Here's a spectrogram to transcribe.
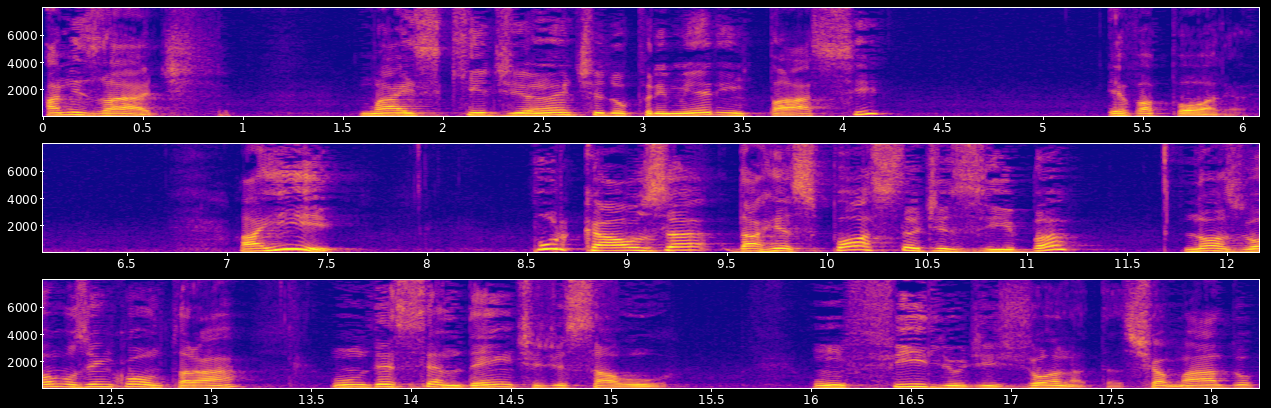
amizade, mas que diante do primeiro impasse evapora. Aí, por causa da resposta de Ziba, nós vamos encontrar um descendente de Saul, um filho de Jonatas, chamado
